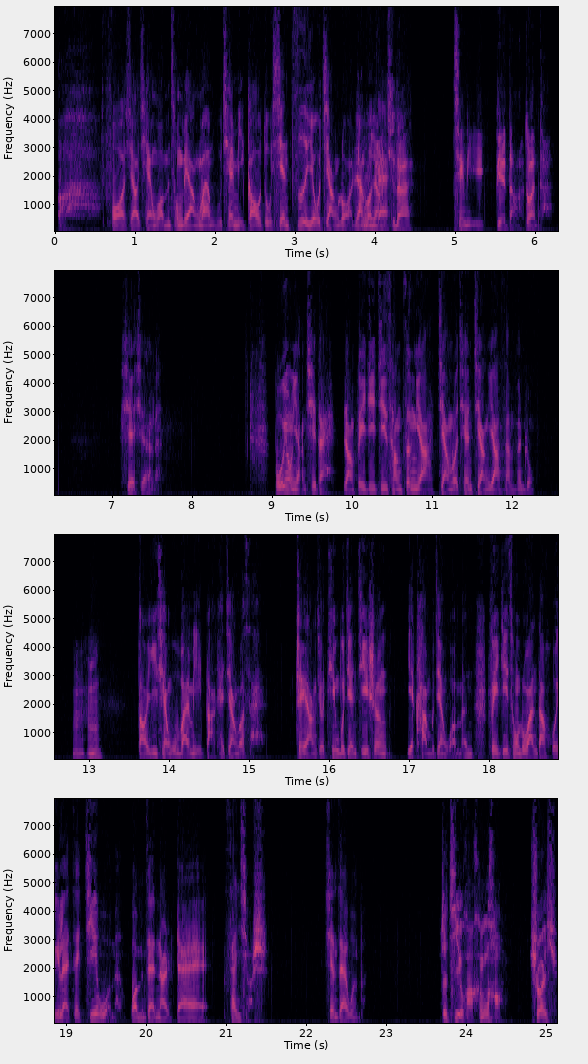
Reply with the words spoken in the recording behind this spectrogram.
啊，佛小前，我们从两万五千米高度先自由降落，然后氧气袋，请你别打断他。谢谢了。不用氧气袋，让飞机机舱增压，降落前降压三分钟。嗯哼，到一千五百米打开降落伞，这样就听不见机声，也看不见我们。飞机从卢安达回来再接我们，我们在那儿待三小时。现在问吧。这计划很好，说一句。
